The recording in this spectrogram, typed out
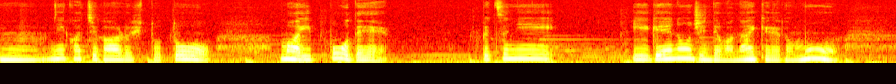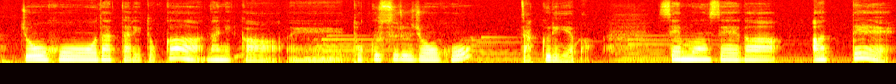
うんに価値がある人とまあ一方で別にいい芸能人ではないけれども情報だったりとか何か、えー、得する情報ざっくり言えば。専門性があって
